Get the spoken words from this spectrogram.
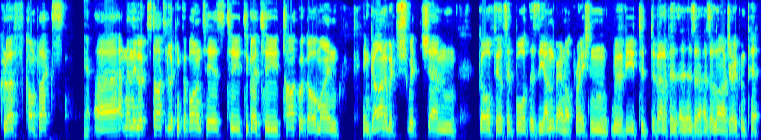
Kloof complex. Yeah. Uh, and then they looked started looking for volunteers to to go to Tarkwa gold mine in Ghana, which which um, Goldfields had bought as the underground operation with a view to develop it as a as a large open pit.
